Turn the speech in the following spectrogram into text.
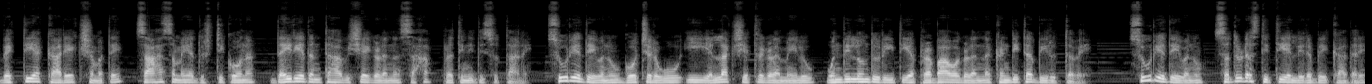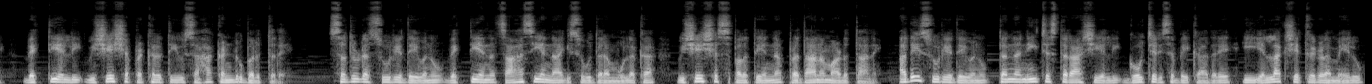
ವ್ಯಕ್ತಿಯ ಕಾರ್ಯಕ್ಷಮತೆ, ಸಾಹಸಮಯ ದೃಷ್ಟಿಕೋನ, ಧೈರ್ಯದಂತಹ ವಿಷಯಗಳನ್ನು ಸಹ ಪ್ರತಿನಿಧಿಸುತ್ತಾನೆ. ಸೂರ್ಯದೇವನು ಗೋಚರವು ಈ ಎಲ್ಲ ಕ್ಷೇತ್ರಗಳ ಮೇಲೂ ಒಂದಿಲ್ಲೊಂದು ರೀತಿಯ ಪ್ರಭಾವಗಳನ್ನು ಖಂಡಿತ ಬೀರುತ್ತವೆ. ಸೂರ್ಯದೇವನು ಸದೃಢ ಸ್ಥಿತಿಯಲ್ಲಿರಬೇಕಾದರೆ ವ್ಯಕ್ತಿಯಲ್ಲಿ ವಿಶೇಷ ಪ್ರಕೃತಿಯೂ ಸಹ ಕಂಡುಬರುತ್ತದೆ. ಸದೃಢ ಸೂರ್ಯದೇವನು ವ್ಯಕ್ತಿಯನ್ನ ಸಾಹಸಿಯನ್ನಾಗಿಸುವುದರ ಮೂಲಕ ವಿಶೇಷ ಸಫಲತೆಯನ್ನ ಪ್ರದಾನ ಮಾಡುತ್ತಾನೆ. ಅದೇ ಸೂರ್ಯದೇವನು ತನ್ನ ನೀಚಸ್ಥ ರಾಶಿಯಲ್ಲಿ ಗೋಚರಿಸಬೇಕಾದರೆ ಈ ಎಲ್ಲಾ ಕ್ಷೇತ್ರಗಳ ಮೇಲೂ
